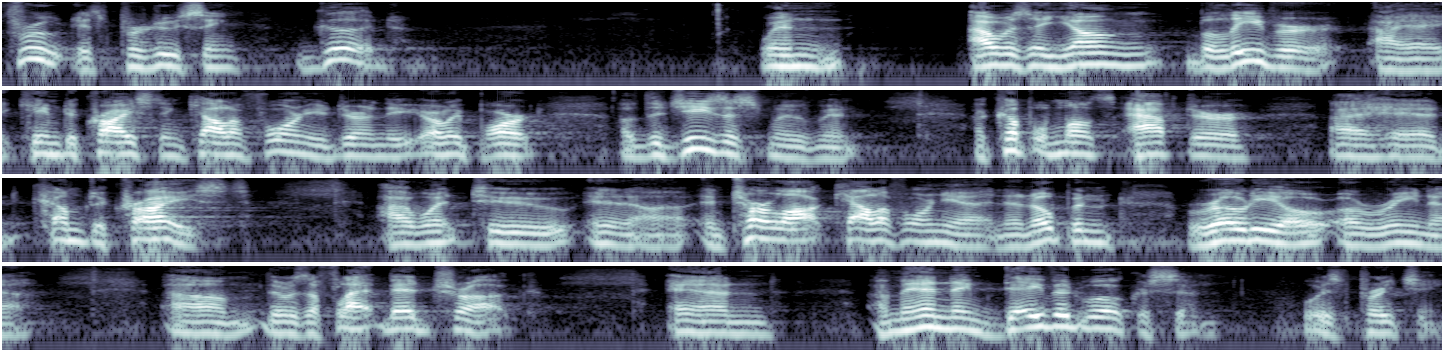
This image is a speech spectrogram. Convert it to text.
fruit, it's producing good. When I was a young believer, I came to Christ in California during the early part of the Jesus movement. A couple months after I had come to Christ, I went to in, uh, in Turlock, California, in an open rodeo arena. Um, there was a flatbed truck, and a man named David Wilkerson was preaching.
